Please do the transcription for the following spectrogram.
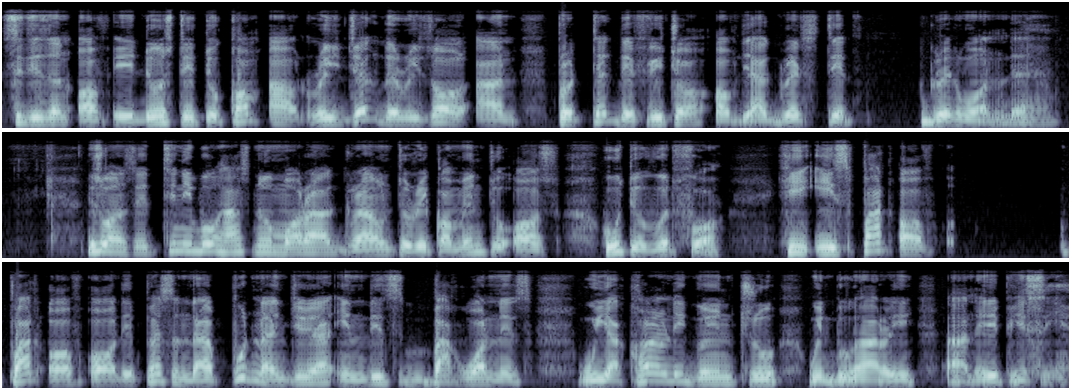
citizens of Edo State to come out, reject the result, and protect the future of their great state. Great one there. This one said Tinubu has no moral ground to recommend to us who to vote for. He is part of part of or the person that put Nigeria in this backwardness we are currently going through with Buhari and APC.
